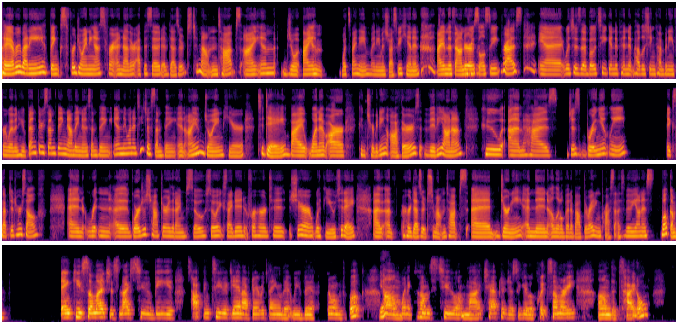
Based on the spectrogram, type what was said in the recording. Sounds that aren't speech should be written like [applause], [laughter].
Hey, everybody. Thanks for joining us for another episode of Deserts to Mountaintops. I am, jo- I am, what's my name? My name is Jess Buchanan. I am the founder of [laughs] Soul Speak Press, and which is a boutique independent publishing company for women who've been through something, now they know something, and they want to teach us something. And I am joined here today by one of our contributing authors, Viviauna, who um, has just brilliantly accepted herself and written a gorgeous chapter that I'm so, so excited for her to share with you today uh, of her Deserts to Mountaintops uh, journey, and then a little bit about the writing process. Viviauna, welcome. Thank you so much. It's nice to be talking to you again after everything that we've been doing with the book. Yeah. Um, when it comes to my chapter, just to give a quick summary, um, the title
